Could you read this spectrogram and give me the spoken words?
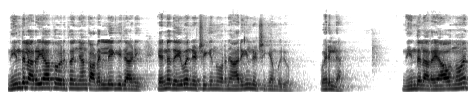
നീന്തൽ അറിയാത്ത ഒരുത്തൻ ഞാൻ കടലിലേക്ക് ചാടി എന്നെ ദൈവം രക്ഷിക്കുന്നു പറഞ്ഞാൽ ആരെങ്കിലും രക്ഷിക്കാൻ വരുമോ വരില്ല. നീന്തൽ അറിയാവുന്നവൻ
